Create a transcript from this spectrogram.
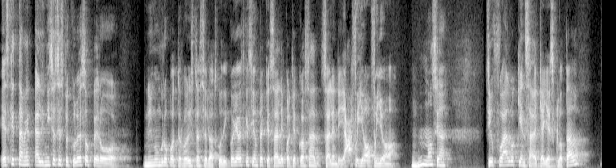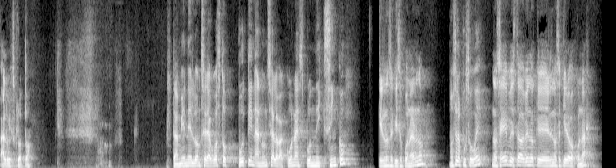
es que también al inicio se especuló eso, pero ningún grupo terrorista se lo adjudicó. Ya ves que siempre que sale cualquier cosa, salen de, ah, fui yo, fui yo. Mm. No o sea, si fue algo, quién sabe que haya explotado. Algo explotó. También el 11 de agosto, Putin anuncia la vacuna Sputnik 5. Que él no se quiso poner, ¿no? ¿No se la puso, güey? No sé, estaba viendo que él no se quiere vacunar.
